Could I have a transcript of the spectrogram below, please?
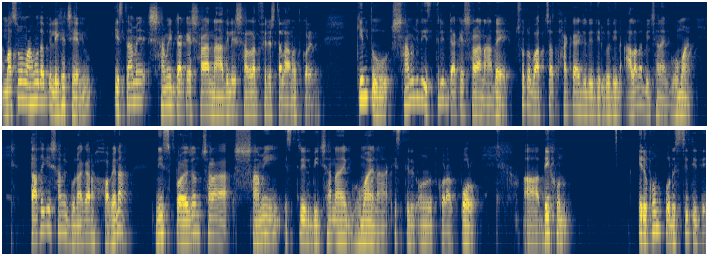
মাসুম মাহমুদ আপনি লিখেছেন ইসলামে স্বামীর ডাকে সাড়া না দিলে সারা রাত ফেরেস্তা লানত করেন। কিন্তু স্বামী যদি স্ত্রীর ডাকে সাড়া না দেয় ছোট বাচ্চা থাকায় যদি দীর্ঘদিন আলাদা বিছানায় ঘুমায় তাতে কি স্বামী গুণাগার হবে না? নিজ প্রয়োজন ছাড়া স্বামী স্ত্রীর বিছানায় ঘুমায় না স্ত্রীর অনুরোধ করার আহ, দেখুন এরকম পরিস্থিতিতে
